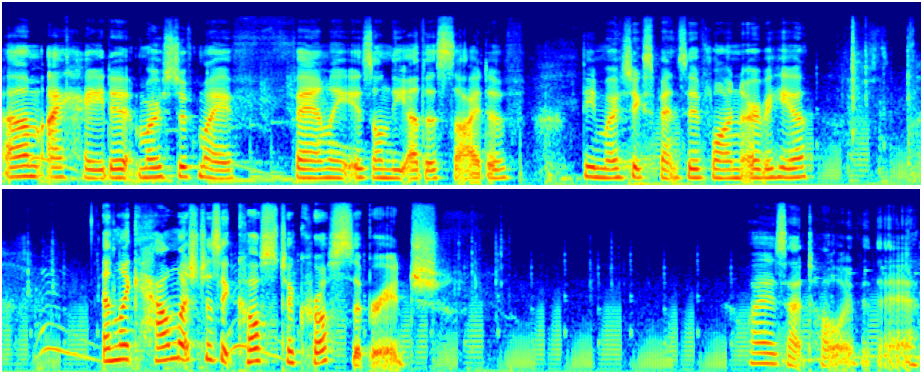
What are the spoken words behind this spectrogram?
Um, I hate it. Most of my family is on the other side of the most expensive one over here. And like, how much does it cost to cross the bridge? Why is that toll over there?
